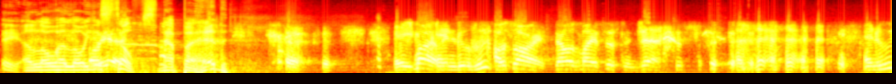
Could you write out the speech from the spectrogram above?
hey, hello, hello Oh, yeah. yourself. Snap ahead. Hey, Smiley. and who I'm sorry. That was my assistant, Jess. and who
